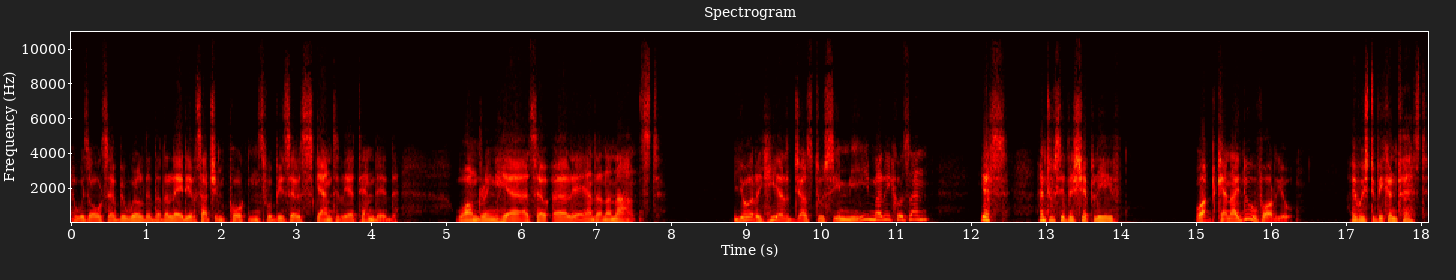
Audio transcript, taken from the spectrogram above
who was also bewildered that a lady of such importance would be so scantily attended, wandering here so early and unannounced. "'You're here just to see me, Mariko-san?' "'Yes, and to see the ship leave.' "'What can I do for you?' "'I wish to be confessed.'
